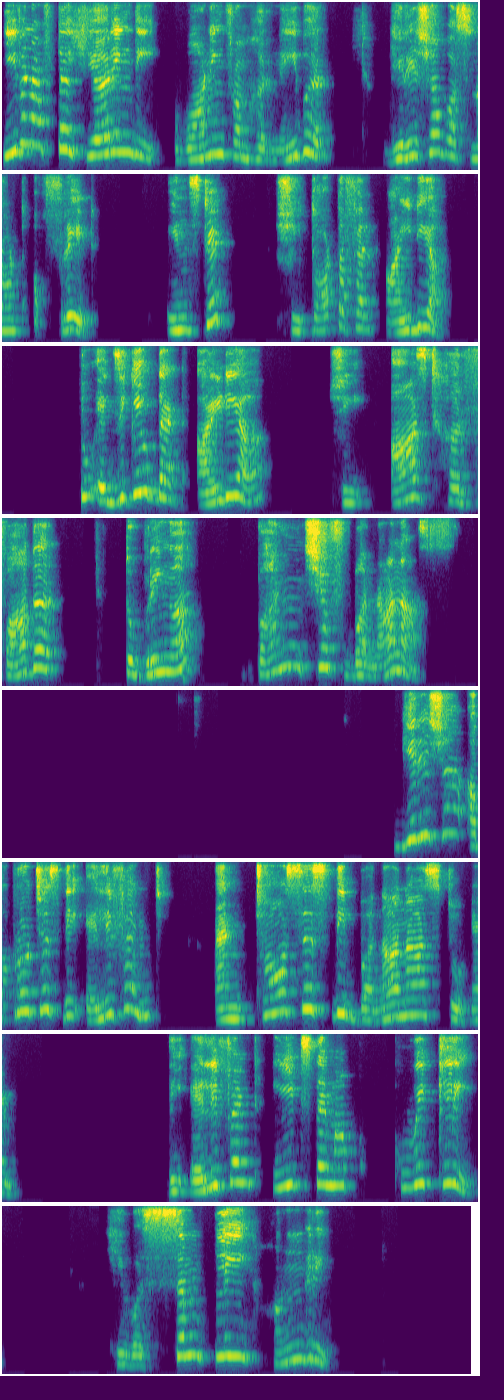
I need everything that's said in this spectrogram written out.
Even after hearing the warning from her neighbor, Girisha was not afraid. Instead, she thought of an idea. To execute that idea, she asked her father to bring a bunch of bananas. Girisha approaches the elephant and tosses the bananas to him. The elephant eats them up quickly. He was simply hungry.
